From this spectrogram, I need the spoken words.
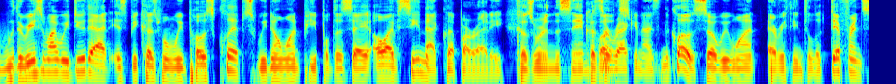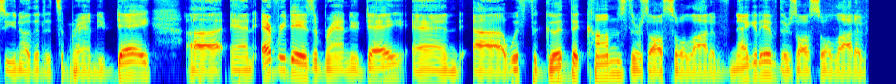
the reason why we do that is because when we post clips, we don't want people to say, "Oh, I've seen that clip already." Because we're in the same because they're recognizing the clothes. So we want everything to look different, so you know that it's a brand new day, uh, and every day is a brand new day. And uh, with the good that comes, there's also a lot of negative. There's also a lot of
